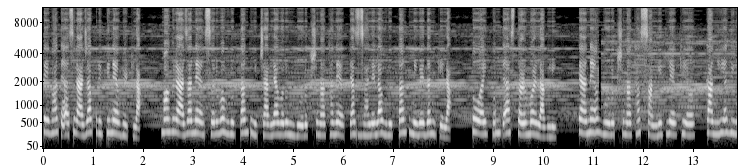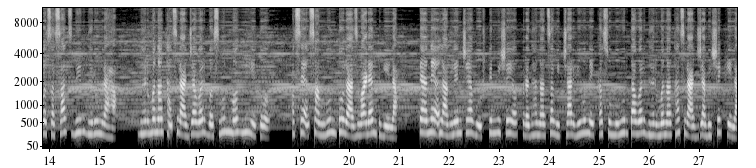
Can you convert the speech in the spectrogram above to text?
तेव्हा त्यास राजा प्रीतीने भेटला. मग राजाने सर्व वृत्तांत विचारल्यावरून गोरक्षनाथाने त्यास झालेला वृत्तांत निवेदन केला. तो ऐकून त्यास तळमळ लागली. त्याने गोरक्षनाथास सांगितले की अ, कान्ही दिवस असाच धीर धरून राहा. धर्मनाथास राजावर बसवून मग मी येतो. असे सांगून तो राजवाड्यात गेला. त्याने लागल्यांच्या गोष्टींविषयी प्रधानाचा विचार घेऊन एका सुमुहूर्तावर धर्मनाथास राज्याभिषेक केला.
